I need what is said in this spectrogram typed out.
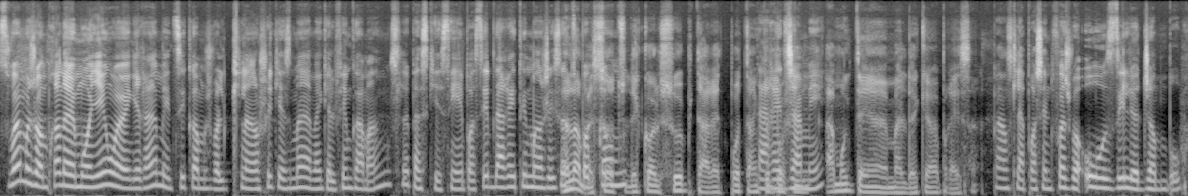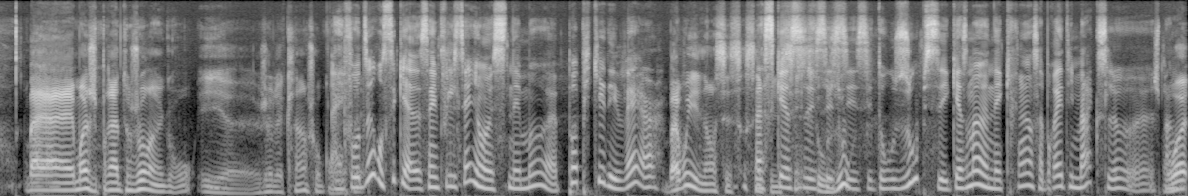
Souvent, moi, je vais me prendre un moyen ou un grand, mais tu sais, comme je vais le clencher quasiment avant que le film commence, là, parce que c'est impossible d'arrêter de manger ça. non, du non, mais ça, tu décolles ça puis t'arrêtes pas tant que fini. jamais. À moins que t'aies un mal de cœur pressant. Je pense que la prochaine fois, je vais oser le jumbo. Ben, moi, je prends toujours un gros et euh, je le clenche au complet. Il faut dire aussi qu'à Saint-Félicien, ils ont un cinéma euh, pas piqué des verres. Ben oui, non, c'est ça. Parce que c'est au zoo. puis c'est quasiment un écran. Ça pourrait être IMAX, là, euh, je pense. Ouais,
